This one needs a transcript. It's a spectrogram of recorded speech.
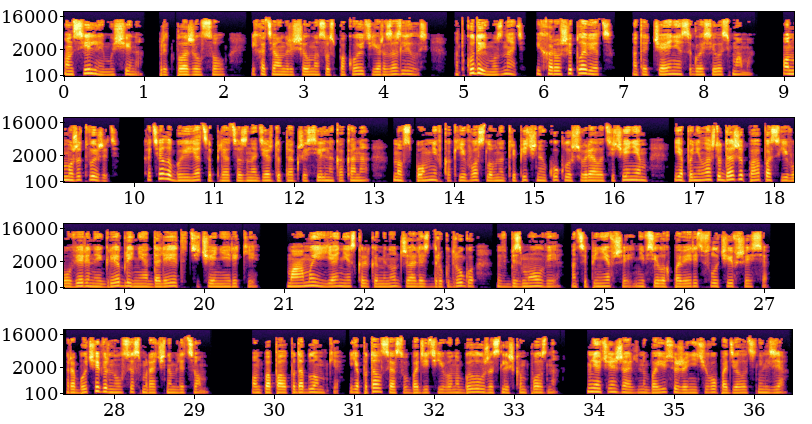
«Он сильный мужчина», — предположил Сол. И хотя он решил нас успокоить, я разозлилась. Откуда ему знать? И хороший пловец. От отчаяния согласилась мама. Он может выжить. Хотела бы и я цепляться за надежду так же сильно, как она, но вспомнив, как его, словно тряпичную куклу, швыряло течением, я поняла, что даже папа с его уверенной греблей не одолеет течение реки. Мама и я несколько минут жались друг к другу в безмолвии, оцепеневшие, не в силах поверить в случившееся. Рабочий вернулся с мрачным лицом. Он попал под обломки. Я пытался освободить его, но было уже слишком поздно. Мне очень жаль, но, боюсь, уже ничего поделать нельзя.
